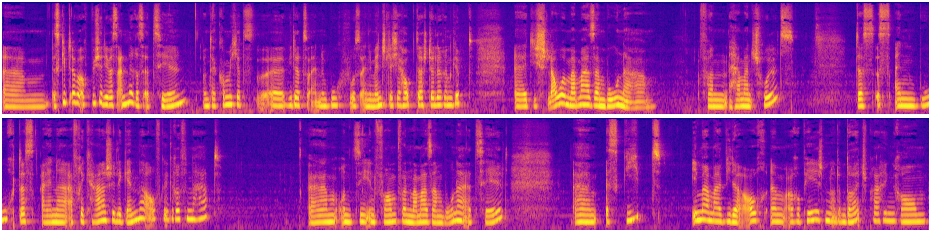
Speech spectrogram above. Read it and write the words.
Ähm, es gibt aber auch Bücher, die was anderes erzählen. Und da komme ich jetzt äh, wieder zu einem Buch, wo es eine menschliche Hauptdarstellerin gibt. Äh, die schlaue Mama Sambona von Hermann Schulz. Das ist ein Buch, das eine afrikanische Legende aufgegriffen hat ähm, und sie in Form von Mama Sambona erzählt. Ähm, es gibt immer mal wieder auch im europäischen und im deutschsprachigen Raum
